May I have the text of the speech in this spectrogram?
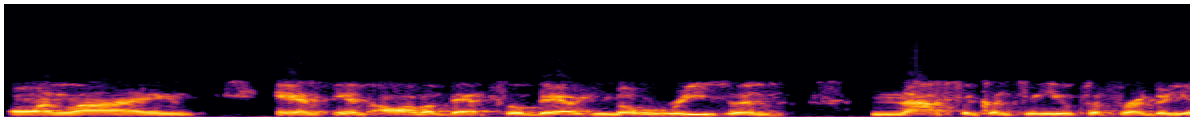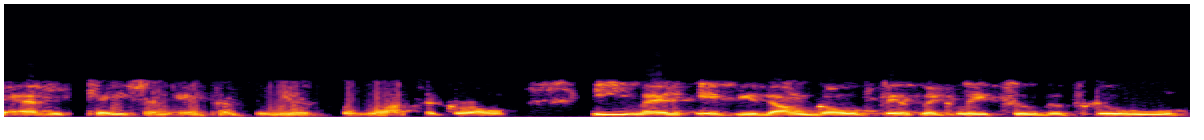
online and, and all of that. So there's no reason not to continue to further your education and continue to want to grow, even if you don't go physically to the school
